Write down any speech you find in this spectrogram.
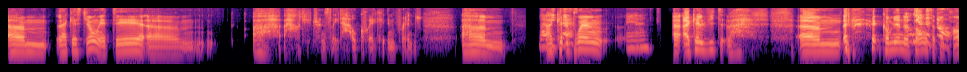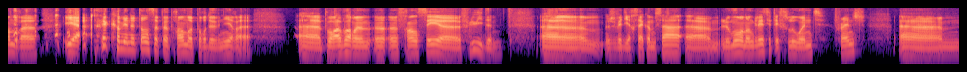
Um, la question était ah, how do you translate how quick in French? Um, à quel vitesse, point man. à, à quelle vite ah, um, combien de Combien temps de ça temps? peut prendre euh, yeah, combien de temps ça peut prendre pour devenir euh, euh, pour avoir un, un- un français euh, fluide? Euh, je vais dire ça comme ça Euh, le mot en anglais c'était fluent French Euh,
